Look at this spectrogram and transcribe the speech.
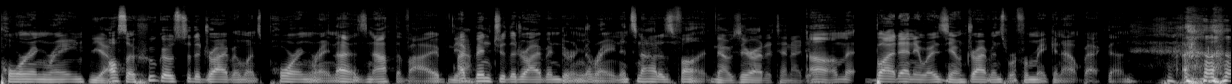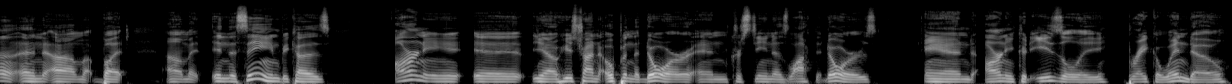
pouring rain. Yeah. Also, who goes to the drive-in when it's pouring rain? That is not the vibe. Yeah. I've been to the drive-in during the rain. It's not as fun. no zero out of ten idea Um, but anyways, you know, drive-ins were for making out back then, and um, but um, in the scene because Arnie, is, you know, he's trying to open the door and Christina's locked the doors, and Arnie could easily break a window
